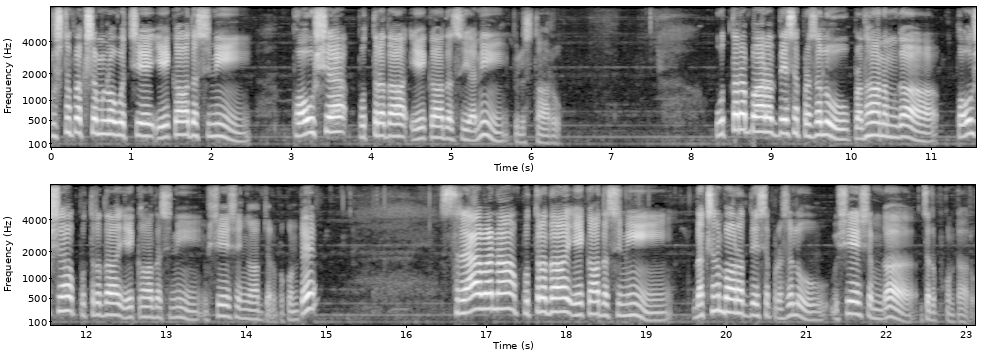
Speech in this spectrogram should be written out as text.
కృష్ణపక్షంలో వచ్చే ఏకాదశిని పౌష పుత్రద ఏకాదశి అని పిలుస్తారు. ఉత్తర భారతదేశ ప్రజలు ప్రధానంగా పౌష పుత్రద ఏకాదశిని విశేషంగా జరుపుకుంటే శ్రావణ పుత్రద ఏకాదశిని దక్షిణ భారతదేశ ప్రజలు విశేషంగా జరుపుకుంటారు.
